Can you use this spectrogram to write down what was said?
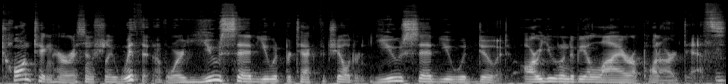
taunting her essentially with it, of where you said you would protect the children. You said you would do it. Are you going to be a liar upon our deaths?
